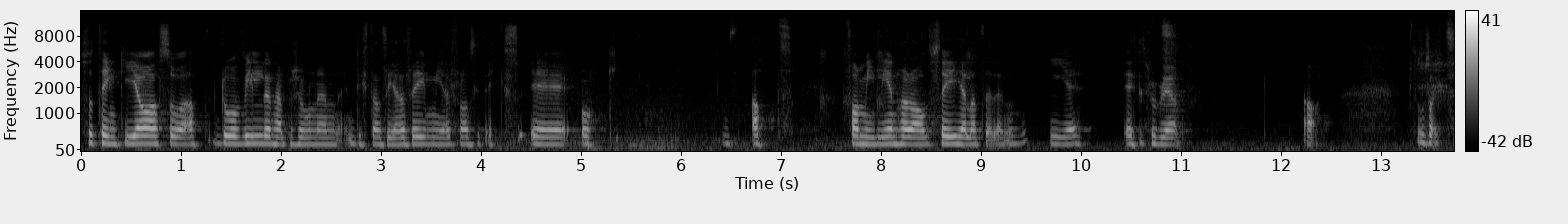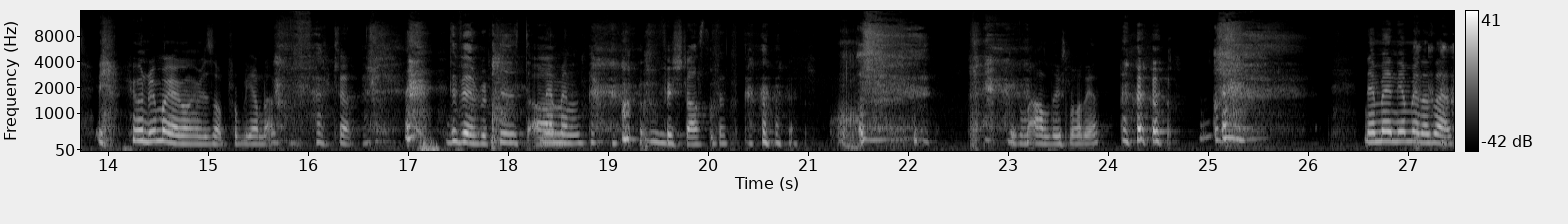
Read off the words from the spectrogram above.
så tänker jag så att då vill den här personen distansera sig mer från sitt ex eh, och att familjen hör av sig hela tiden är ett, Ett problem. som sagt, jag undrar hur många gånger vi sa problem där. Verkligen. Det blir en repeat av Nej men första avsnittet. vi kommer aldrig slå det. Nej men jag menar så här.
